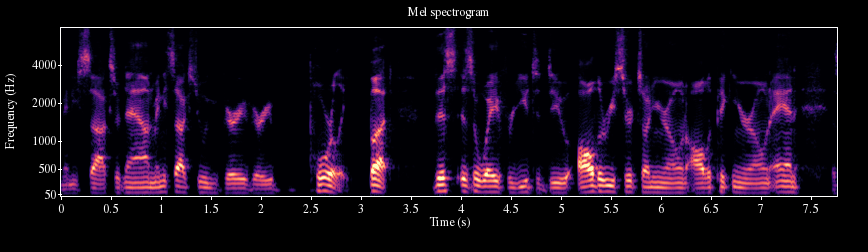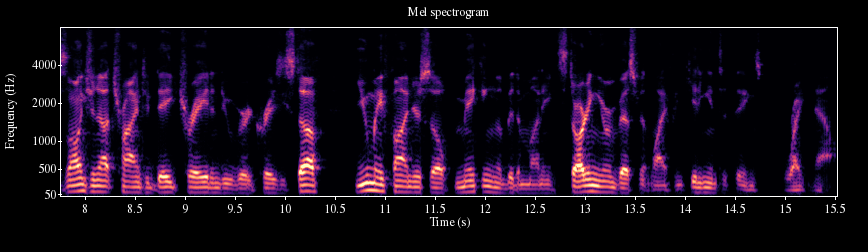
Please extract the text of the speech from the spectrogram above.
many stocks are down, many stocks doing very, very poorly. But this is a way for you to do all the research on your own, all the picking your own. And as long as you're not trying to day trade and do very crazy stuff, you may find yourself making a bit of money, starting your investment life and getting into things right now.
